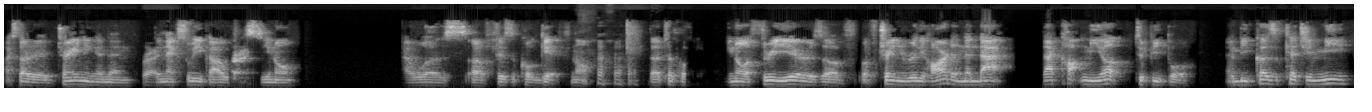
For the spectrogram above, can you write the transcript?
i started training and then right. the next week i was you know I was a physical gift. No, that took you know three years of of training really hard, and then that that caught me up to people, and because of catching me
